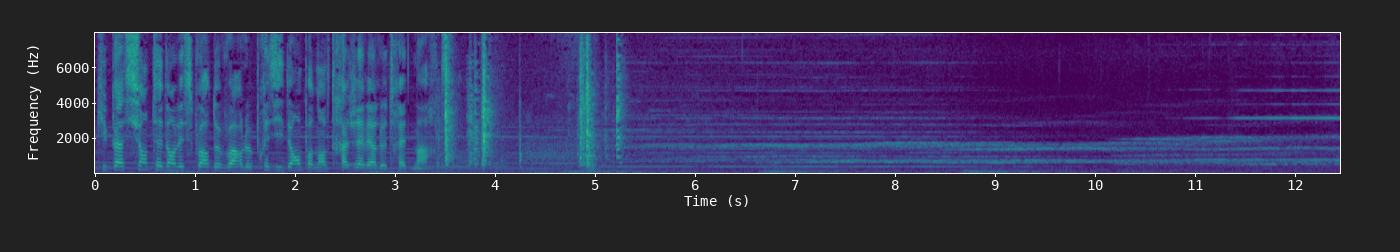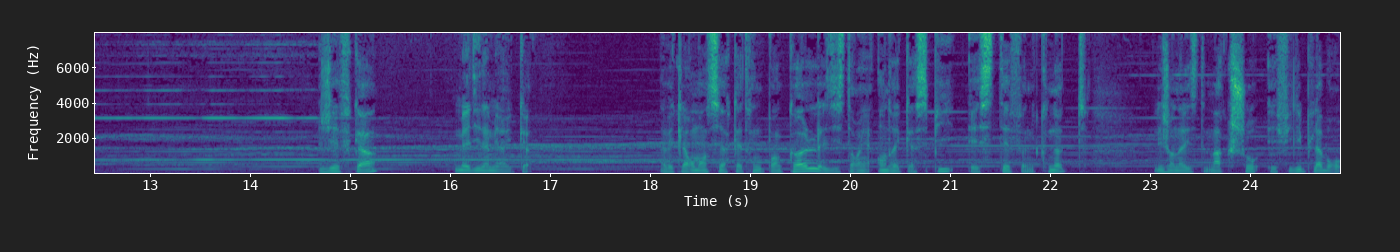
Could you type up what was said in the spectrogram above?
qui patientaient dans l'espoir de voir le président pendant le trajet vers le Trademart. JFK, Made in America. Avec la romancière Catherine Pancol, les historiens André Caspi et Stephen Knott, les journalistes Marc Shaw et Philippe Labro.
